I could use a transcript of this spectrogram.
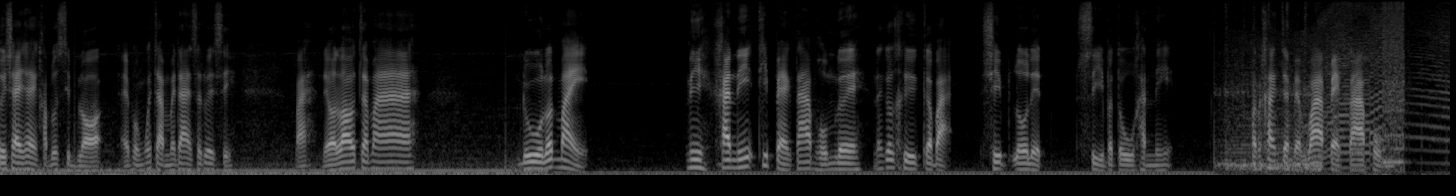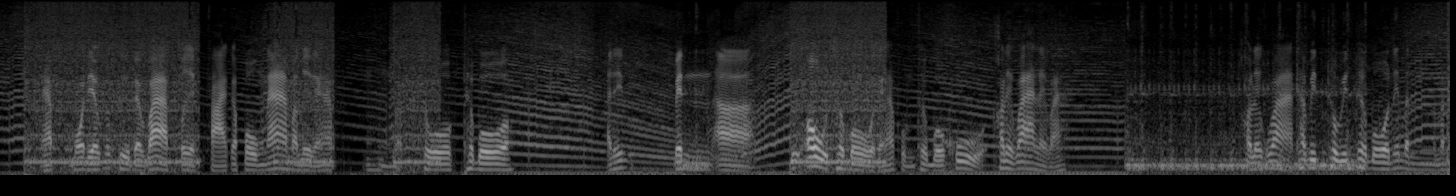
อใช่ใช่ขับรถ10ล้อไอผมก็จำไม่ได้ซะด้วยสิไปเดี๋ยวเราจะมาดูรถใหม่ นี่คันนี้ที่แปลกตาผมเลย นั่นก็คือกระบะชิปโรเลต4ประตูคันนี้ค่อนข้างจะแบบว่าแปลกตาผมนะครับโมเดลก็คือแบบว่าเปิดฝากระโปรงหน้ามาเลยนะครับแบบโชว์เทอร์โบ อันนี้เป็นอ่าดูโอเทอร์โบนะครับผมเทอร์โบคู่เขาเรียกว่าอะไรวะเขาเรียกว่าถ้าวินทวินเทอร์โบนี่มันมัน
